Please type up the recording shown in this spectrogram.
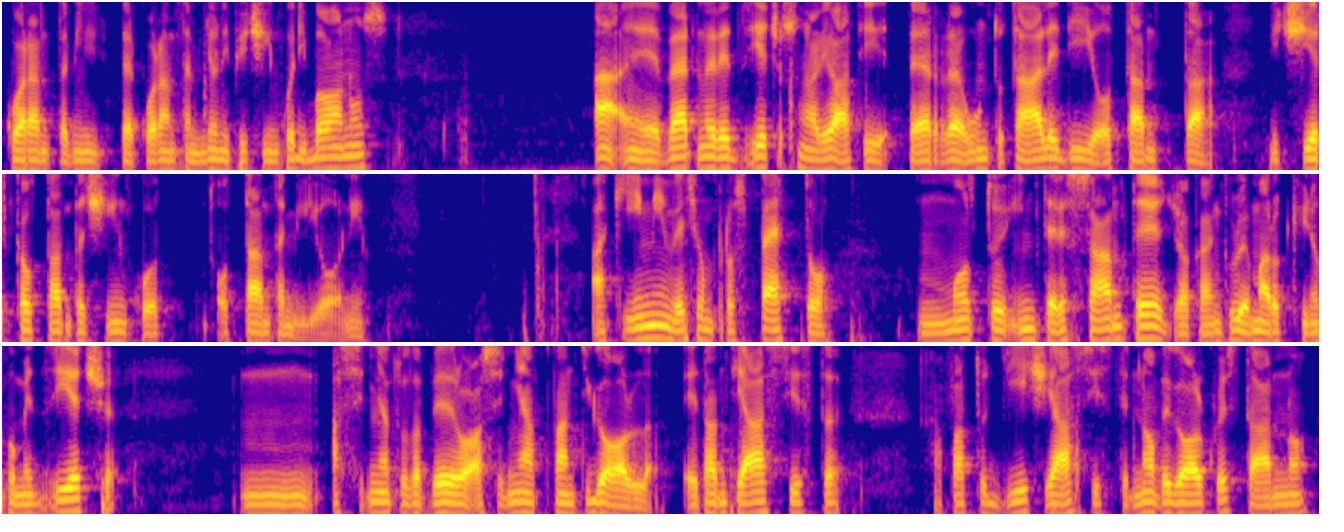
40, mil- per 40 milioni più 5 di bonus. Ah, eh, Werner e Ziyech sono arrivati per un totale di, 80, di circa 85-80 milioni. Hakimi invece è un prospetto molto interessante, gioca anche lui marocchino come Ziyech, mm, ha segnato davvero, ha segnato tanti gol e tanti assist, ha fatto 10 assist e 9 gol quest'anno,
